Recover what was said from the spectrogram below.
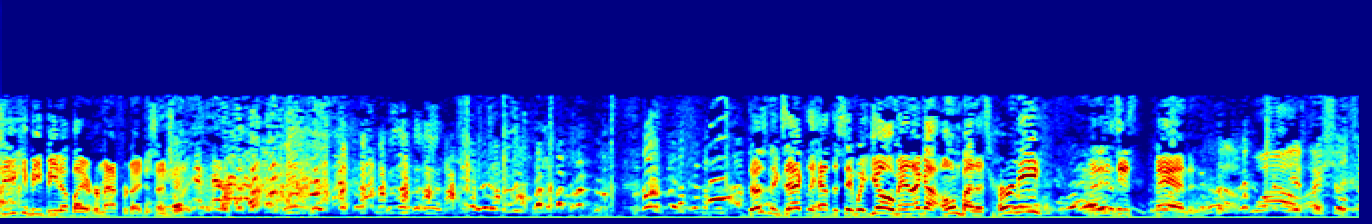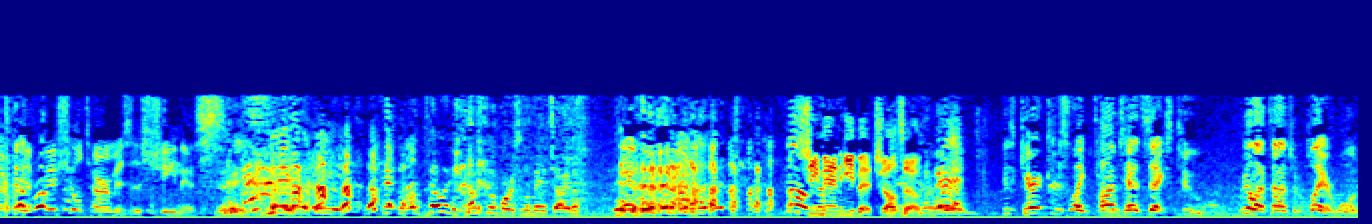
So you can be beat up by a hermaphrodite essentially. Doesn't exactly have the same weight. Yo, man, I got owned by this Hermie, and it just, man. wow. The official, ter- the official term is a sheeness. I'm telling you, I'm still partial to mangina. She man, he bitch. Also. Bad. His character is like times had sex two. Real life times for the player one.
